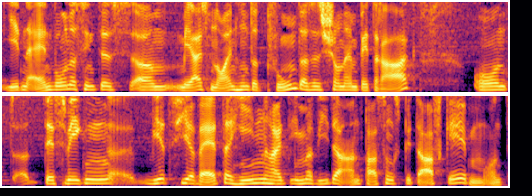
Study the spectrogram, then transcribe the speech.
jeden Einwohner sind es ähm, mehr als 900 Pfund, also ist schon ein Betrag. Und äh, deswegen äh, wird es hier weiterhin halt immer wieder Anpassungsbedarf geben. Und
